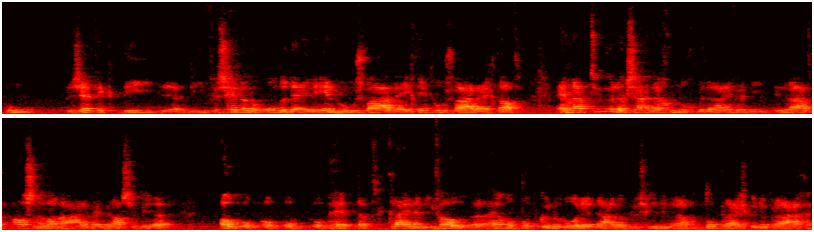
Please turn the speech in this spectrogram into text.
hoe zet ik die, die verschillende onderdelen in. Hoe zwaar weegt dit, hoe zwaar weegt dat? En natuurlijk zijn er genoeg bedrijven die inderdaad, als ze een lange adem hebben, als ze willen, ook op, op, op, op dat kleine niveau helemaal top kunnen worden en daardoor misschien inderdaad een topprijs kunnen vragen,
